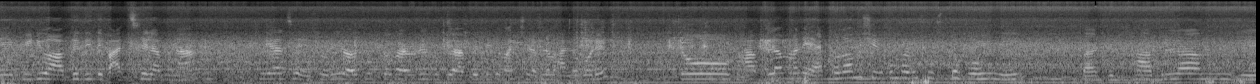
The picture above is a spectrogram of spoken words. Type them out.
মানে ভিডিও আপডেট দিতে পারছিলাম না। ঠিক আছে, শরীর অসুস্থ কারণে ভিডিও আপডেট দিতে পারছিলাম না ভালো করে। তো ভাবলাম মানে এখনও আমি সেরকমভাবে সুস্থ হইনি বাট ভাবলাম যে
